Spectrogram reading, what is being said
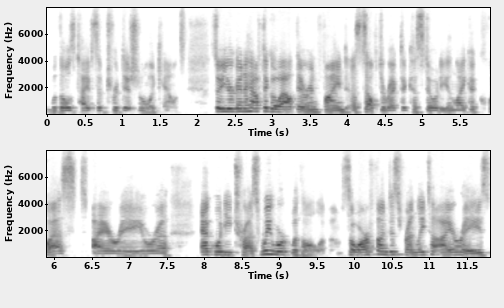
with those types of traditional accounts. So, you're going to have to go out there and find a self-directed custodian like a Quest IRA or a equity trust. We work with all of them. So our fund is friendly to IRAs.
